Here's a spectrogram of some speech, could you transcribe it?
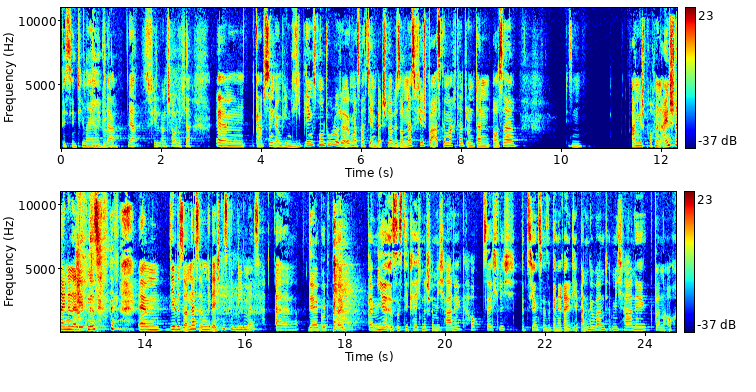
bisschen Theorie naja, höre. klar. Ja, ist viel anschaulicher. Ähm, Gab es denn irgendwie ein Lieblingsmodul oder irgendwas, was dir im Bachelor besonders viel Spaß gemacht hat und dann außer diesem angesprochenen einschneidenden Erlebnis ähm, dir besonders im Gedächtnis geblieben ist? Äh, ja gut, bei, bei mir ist es die technische Mechanik hauptsächlich, beziehungsweise generell die angewandte Mechanik, dann auch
